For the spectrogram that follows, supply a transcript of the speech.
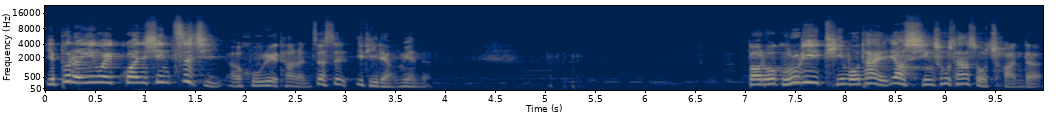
也不能因为关心自己而忽略他人，这是一体两面的。保罗鼓励提摩太要行出他所传的，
